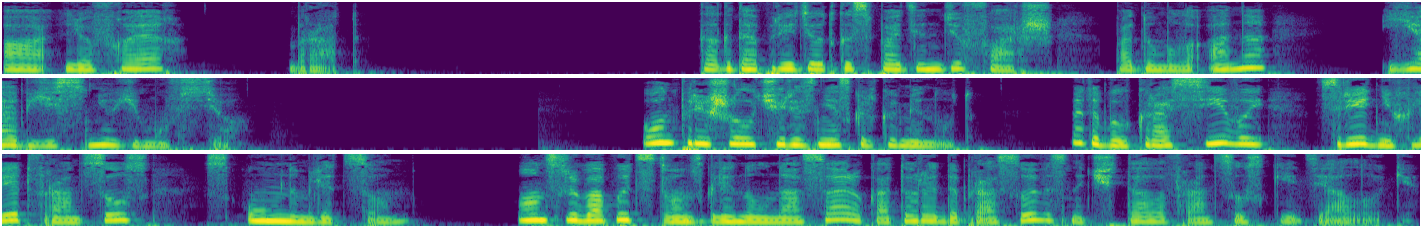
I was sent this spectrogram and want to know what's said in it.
а «le frère» — «брат». «Когда придет господин Дюфарш», — подумала она, — «я объясню ему все». Он пришел через несколько минут. Это был красивый, средних лет француз с умным лицом. Он с любопытством взглянул на Сару, которая добросовестно читала французские диалоги.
